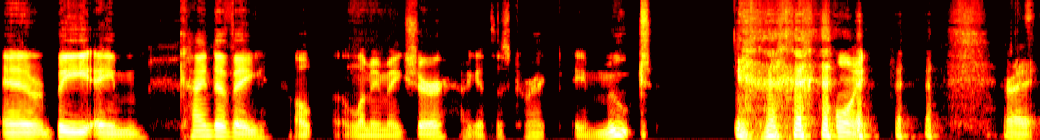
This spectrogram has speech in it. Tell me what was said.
And it would be a kind of a, oh, let me make sure I get this correct, a moot point. Right.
